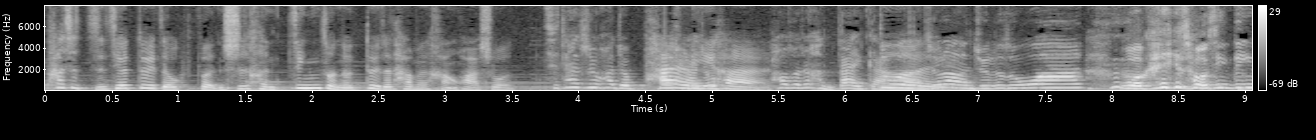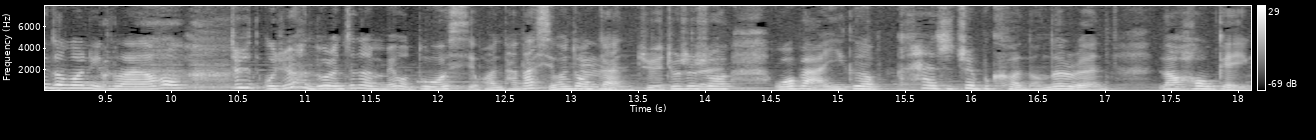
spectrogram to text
他是直接对着粉丝很精准的对着他们喊话说，其实他这句话就太就厉害抛出来就很带感啊，对就让人觉得说哇，我可以重新定义中国女团。然后就是我觉得很多人真的没有多喜欢他，他喜欢这种感觉，就是说我把一个看似最不可能的人，然后给。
